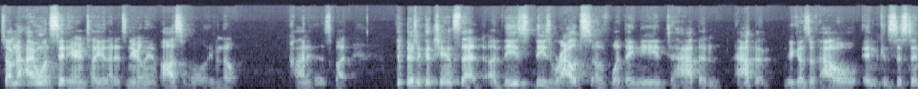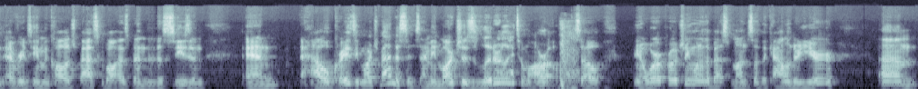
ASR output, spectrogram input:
So I'm not. I won't sit here and tell you that it's nearly impossible, even though kind of is. But there's a good chance that uh, these these routes of what they need to happen happen because of how inconsistent every team in college basketball has been this season, and how crazy March Madness is. I mean, March is literally tomorrow. So you know we're approaching one of the best months of the calendar year. Um,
